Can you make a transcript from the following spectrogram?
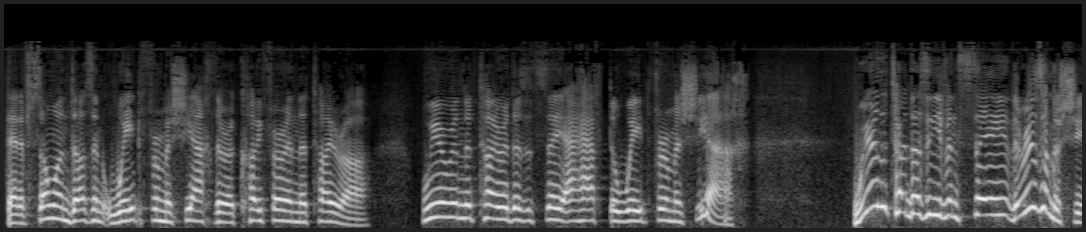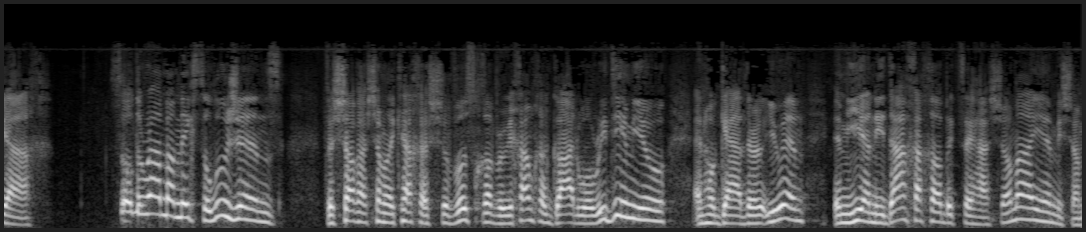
that if someone doesn't wait for Mashiach, they're a kaifer in the Torah? Where in the Torah does it say I have to wait for Mashiach? Where in the Torah does it even say there is a Mashiach? So the Rambam makes allusions. V'shav Hashem lekecha shavuscha v'richamcha, God will redeem you and He'll gather you in. Im yanidachacha b'ktzei hashamayim, misham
